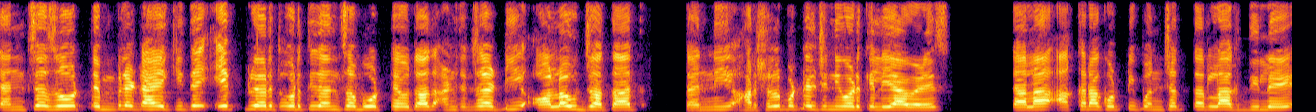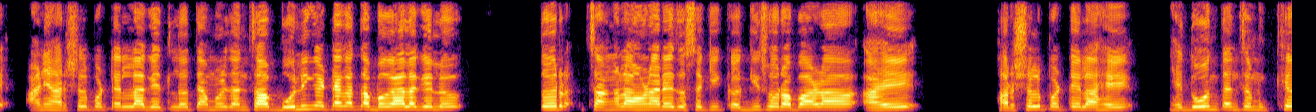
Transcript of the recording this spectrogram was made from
त्यांचा जो टेम्पलेट आहे की ते एक प्लेअरवरती त्यांचं बोट ठेवतात आणि त्याच्यासाठी ऑल आऊट जातात. त्यांनी हर्षल पटेलची निवड केली यावेळेस. त्याला अकरा कोटी पंच्याहत्तर लाख दिले आणि हर्षल पटेलला घेतलं. त्यामुळे त्यांचा बॉलिंग अटॅक आता बघायला गेलं तर चांगला होणार आहे. जसं की कगिसो रबाडा आहे हर्षल पटेल आहे. हे दोन त्यांचे मुख्य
